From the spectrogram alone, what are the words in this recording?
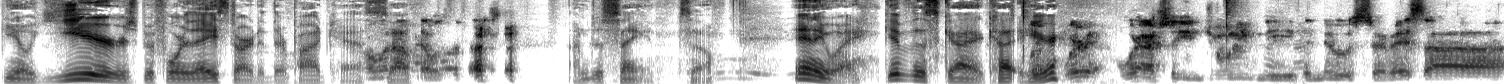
you know, years before they started their podcast. Oh, So that was the best. I'm just saying. So, anyway, give this guy a cut here. We're we're actually enjoying the the new cerveza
